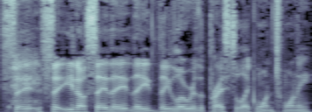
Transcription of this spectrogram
say say you know say they, they they lower the price to like 120.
